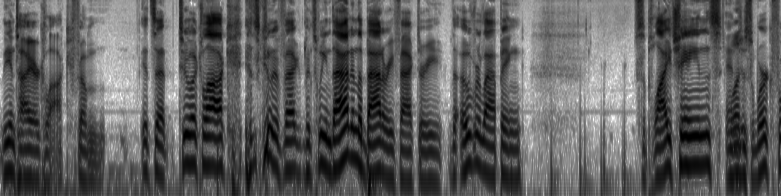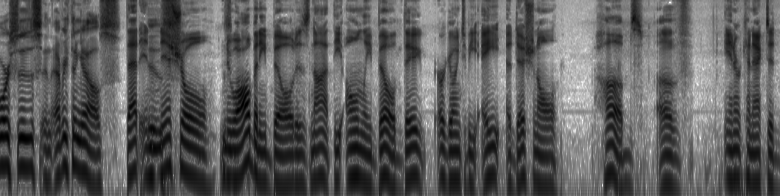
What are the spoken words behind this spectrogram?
the entire clock from it's at two o'clock. It's going to affect between that and the battery factory, the overlapping supply chains and Well, just workforces and everything else. That initial New Albany build is not the only build. They are going to be eight additional hubs of interconnected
